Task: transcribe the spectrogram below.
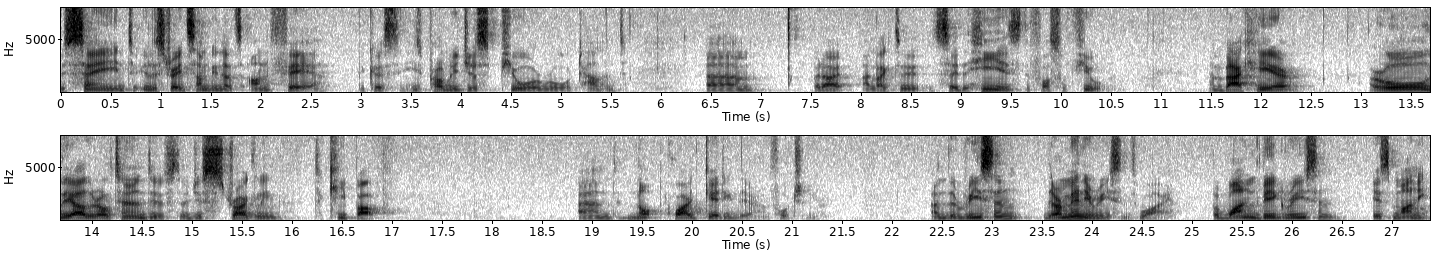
Usain to illustrate something that's unfair because he's probably just pure raw talent. Um, but I, I like to say that he is the fossil fuel. And back here are all the other alternatives that are just struggling to keep up and not quite getting there, unfortunately. And the reason, there are many reasons why, but one big reason is money.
